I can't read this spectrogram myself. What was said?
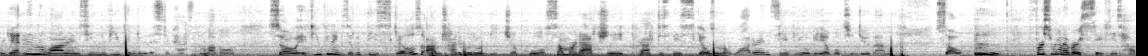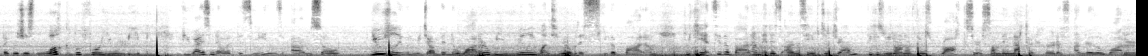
we're getting in the water and seeing if you can do this to pass the level. So if you can exhibit these skills, um, try to go to a beach, a pool, somewhere to actually practice these skills in the water and see if you'll be able to do them. So first we're gonna have our safety topic, which is look before you leap. If you guys know what this means, um, so Usually when we jump into water, we really want to be able to see the bottom. If we can't see the bottom, it is unsafe to jump because we don't know if there's rocks or something that could hurt us under the water.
